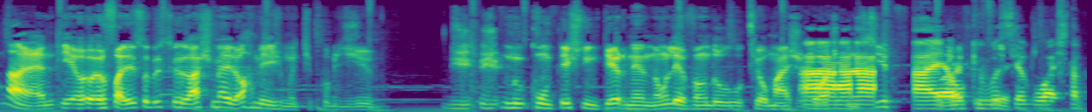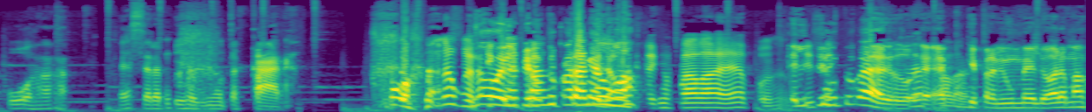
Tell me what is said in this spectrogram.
Não, é, eu, eu falei sobre isso que eu acho melhor mesmo, tipo, de, de- de- no contexto inteiro, né? Não levando o que eu mais gosto Ah, si. Ah, é o que você gosta, porra. Essa era a pergunta, cara. Não, mas Não, fica ele perguntou de qual era cada um. melhor. Quer falar, é, pô. Ele perguntou, é, é falar. porque pra mim o melhor, é uma,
